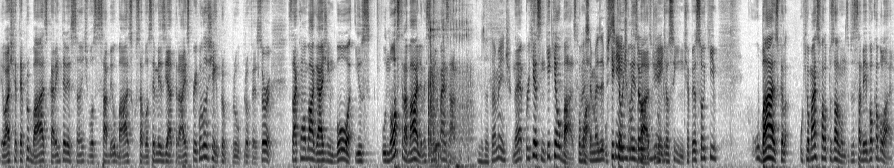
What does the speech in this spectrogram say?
eu acho que até pro básico, cara, é interessante você saber o básico, sabe, você mesmo ir atrás, porque quando você chega pro, pro professor, você tá com uma bagagem boa e os- o nosso trabalho vai ser muito mais rápido, Exatamente. né? Porque assim, o que, que é o básico? Vamos Vai lá. ser mais o que, que é o eficiente inglês básico, dinheiro. gente? É o seguinte, a pessoa que... O básico, ela- o que eu mais falo pros alunos, você precisa saber vocabulário.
